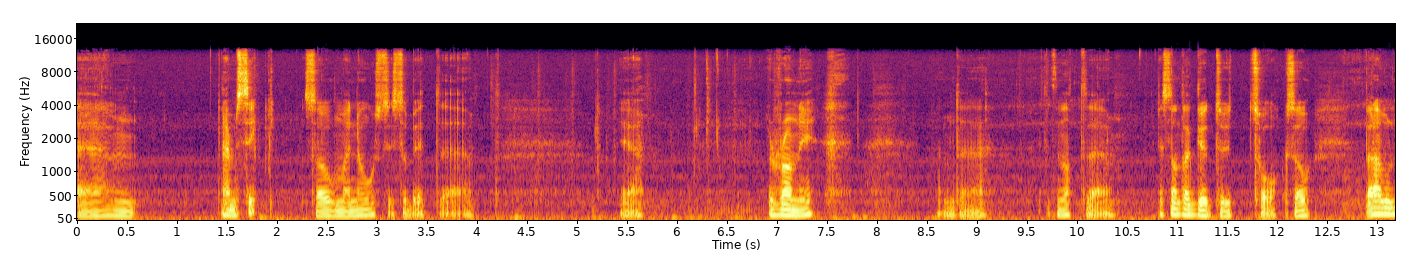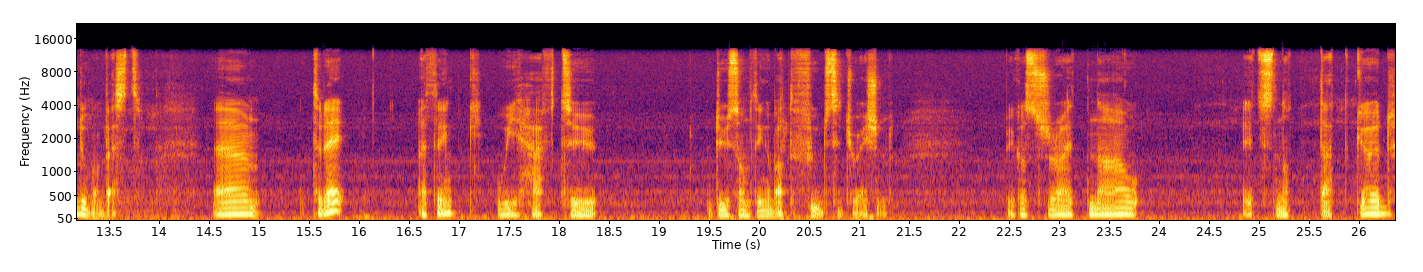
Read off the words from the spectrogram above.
um, I'm sick, so my nose is a bit, uh, yeah, runny, and uh, it's not, uh, it's not that good to talk. So, but I will do my best. Um, today, I think we have to do something about the food situation because right now it's not that good.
